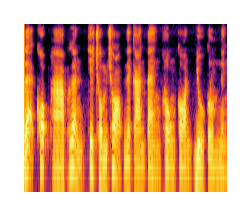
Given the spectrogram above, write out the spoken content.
และคบหาเพื่อนที่ชมชอบในการแต่งโครงกรอยู่กลุ่มหนึ่ง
